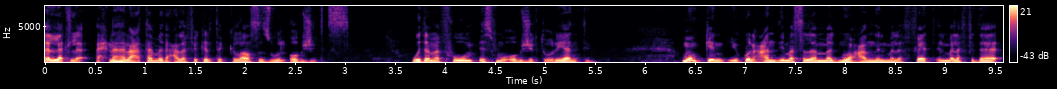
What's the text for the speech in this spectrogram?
قال لك لا إحنا هنعتمد على فكرة ال classes وال objects وده مفهوم اسمه object oriented ممكن يكون عندي مثلا مجموعة من الملفات الملف ده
